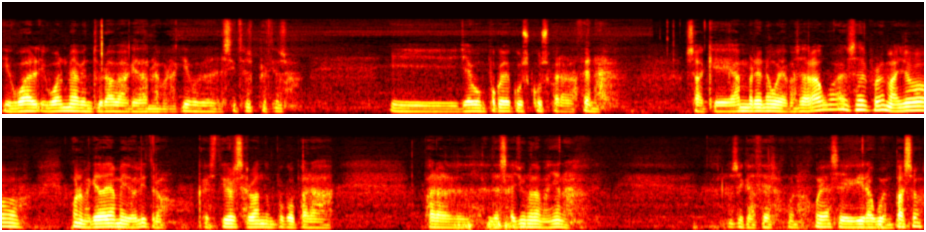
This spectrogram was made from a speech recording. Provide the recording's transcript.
igual, igual me aventuraba a quedarme por aquí porque el sitio es precioso. Y llevo un poco de cuscús para la cena. O sea que hambre no voy a pasar agua, ese es el problema. Yo, bueno, me queda ya medio litro, que estoy reservando un poco para, para el desayuno de mañana. No sé qué hacer. Bueno, voy a seguir a buen paso.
